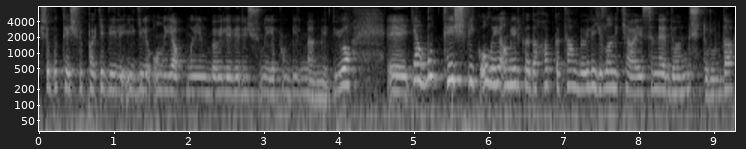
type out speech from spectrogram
İşte bu teşvik paketiyle ilgili onu yapmayın, böyle verin, şunu yapın bilmem ne diyor. Ee, yani bu teşvik olayı Amerika'da hakikaten böyle yılan hikayesine dönmüş durumda.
